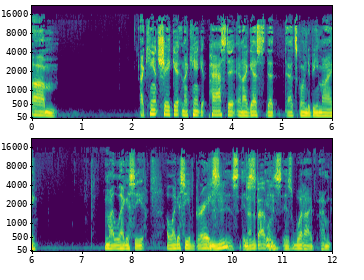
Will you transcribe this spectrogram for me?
um, I can't shake it and I can't get past it. And I guess that that's going to be my my legacy. A legacy of grace is, is Not a bad one. is, is what I've, I'm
